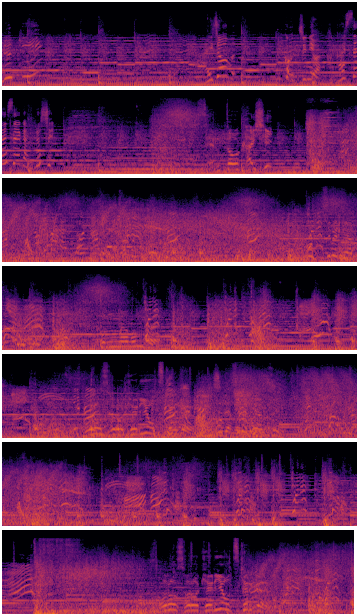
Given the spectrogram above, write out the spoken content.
る気大丈夫。こっちにはかかし先生がいるし。戦闘開始。詰めてやったこんなもんだそろそろ蹴りをつけるろそろ蹴りをつけるか。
